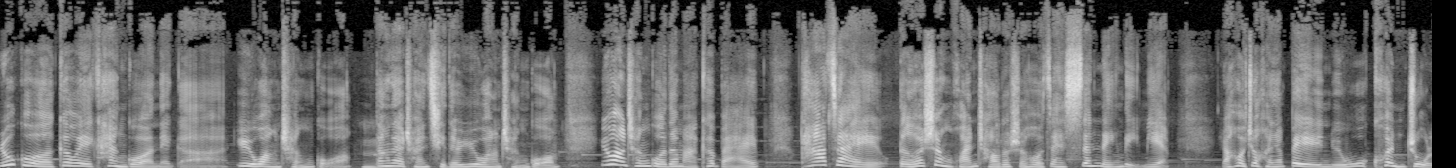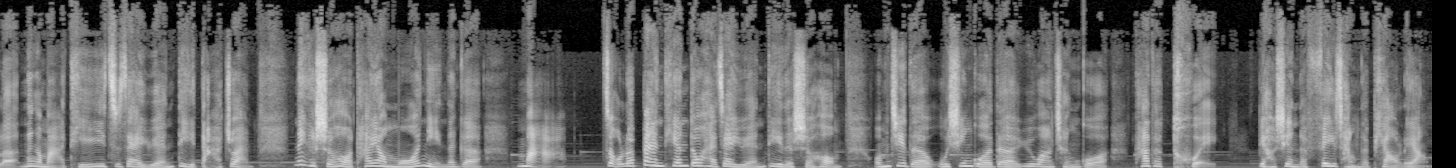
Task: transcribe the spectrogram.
如果各位看过那个《欲望成国》，当代传奇的《欲望成国》，《欲望成国》的马克白，他在得胜还朝的时候，在森林里面，然后就好像被女巫困住了，那个马蹄一直在原地打转。那个时候，他要模拟那个马走了半天都还在原地的时候，我们记得吴兴国的《欲望成国》，他的腿。表现得非常的漂亮，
